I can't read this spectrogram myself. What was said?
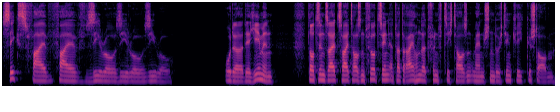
655000. Oder der Jemen. Dort sind seit 2014 etwa 350.000 Menschen durch den Krieg gestorben.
